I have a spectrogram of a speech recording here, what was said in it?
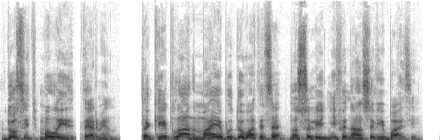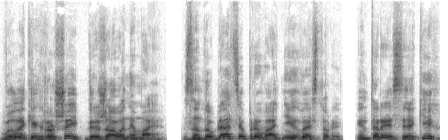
досить малий термін. Такий план має будуватися на солідній фінансовій базі. Великих грошей держава не має. Знадобляться приватні інвестори, інтереси яких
